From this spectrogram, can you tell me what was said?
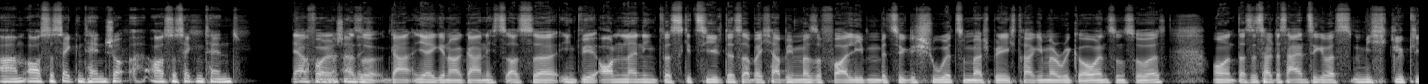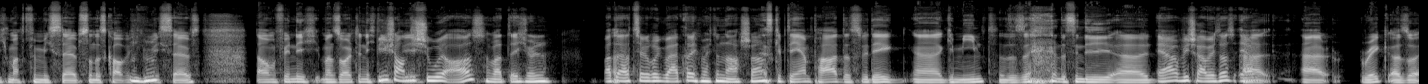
ähm, außer Secondhand, außer Secondhand. Ja, voll. Also gar, ja, genau, gar nichts. Außer irgendwie online irgendwas Gezieltes, aber ich habe immer so Vorlieben bezüglich Schuhe zum Beispiel. Ich trage immer Rick Owens und sowas. Und das ist halt das Einzige, was mich glücklich macht für mich selbst und das kaufe ich für mich selbst. Darum finde ich, man sollte nicht. Mhm. Wie schauen die Schuhe aus? Warte, ich will. Warte, erzähl ruhig weiter, ich möchte nachschauen. Es gibt ja ein paar, das wird eh äh, gemimt. Das, das sind die äh, R, wie schreibe ich das? R, äh, äh, Rick, also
